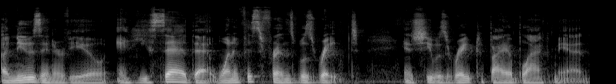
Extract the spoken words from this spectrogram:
a news interview and he said that one of his friends was raped and she was raped by a black man.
